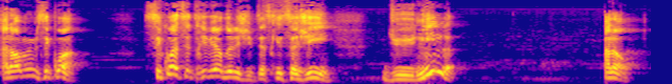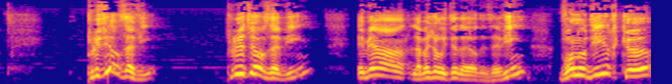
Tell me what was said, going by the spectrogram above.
alors même c'est quoi? C'est quoi cette rivière de l'Égypte? Est-ce qu'il s'agit du Nil? Alors, plusieurs avis, plusieurs avis, eh bien, la majorité d'ailleurs des avis, vont nous dire que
